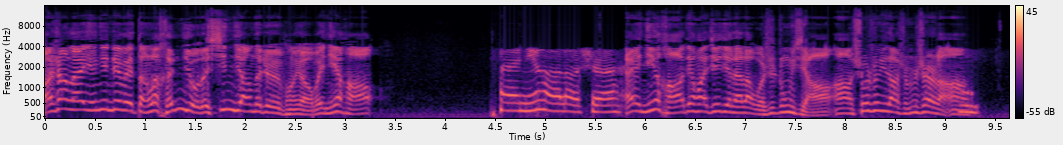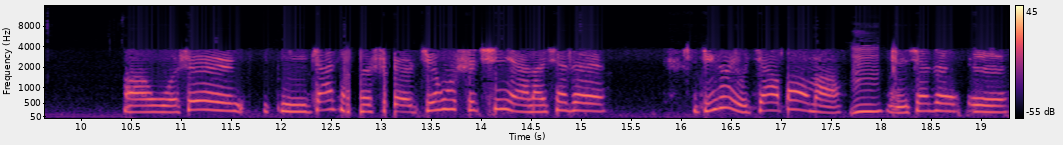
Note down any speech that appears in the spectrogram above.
马上来迎接这位等了很久的新疆的这位朋友。喂，你好。哎，你好，老师。哎，你好，电话接进来了，我是钟晓啊，说说遇到什么事儿了啊？嗯啊，我是嗯，家庭的事，结婚十七年了，现在经常有家暴嘛。嗯嗯，现在是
